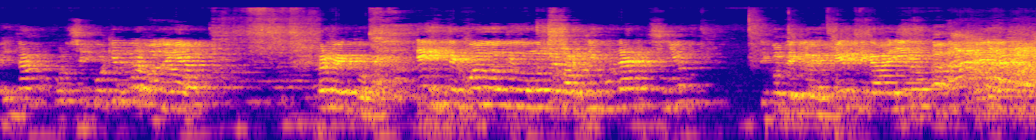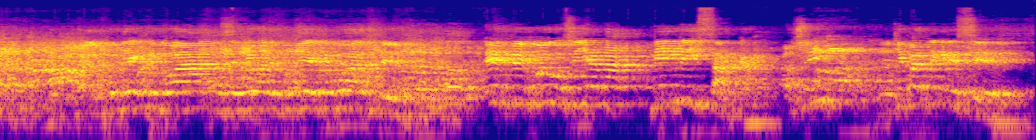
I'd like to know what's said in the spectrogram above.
Ahí está, por sí, cualquier lugar donde quieran. Perfecto. Este juego tiene un nombre particular, señor. Disculpe que lo despierte, caballero. Ah, algún día que lo hace, señor, algún día que. Este juego se llama Mete y Saca. ¿Sí? ¿Qué parte quiere ser?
